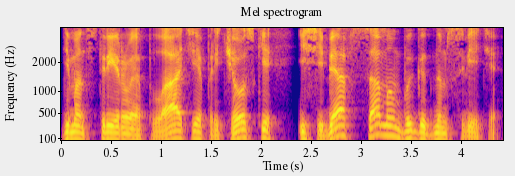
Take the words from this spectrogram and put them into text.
демонстрируя платья, прически и себя в самом выгодном свете.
